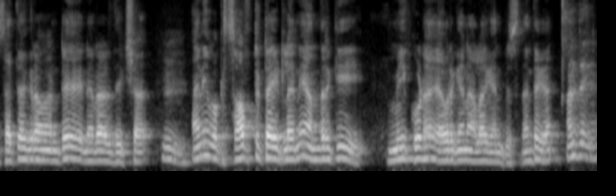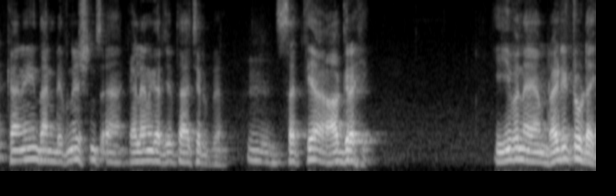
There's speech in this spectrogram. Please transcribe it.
సత్యాగ్రహం అంటే నిరాహార దీక్ష అని ఒక సాఫ్ట్ టైటిల్ అని అందరికీ మీకు కూడా ఎవరికైనా అలాగే అనిపిస్తుంది. అంతేగా? అంతే కానీ దాని డెఫినేషన్స్ కళ్యాణ్ గారు చెప్తే ఆశ్చర్యపోయాను. సత్య ఆగ్రహి. Even I'm ready to die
